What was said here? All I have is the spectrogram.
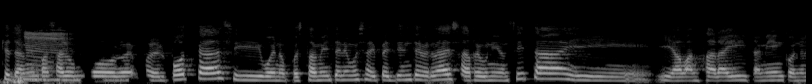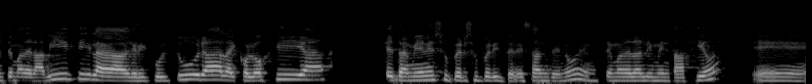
que también mm. pasaron por, por, el podcast y bueno, pues también tenemos ahí pendiente, ¿verdad? Esa reunioncita y, y, avanzar ahí también con el tema de la bici, la agricultura, la ecología, que también es súper, súper interesante, ¿no? El tema de la alimentación. Eh,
